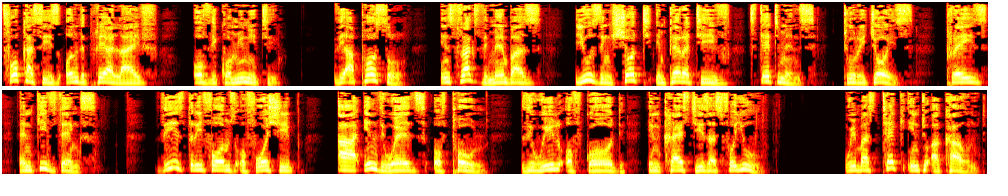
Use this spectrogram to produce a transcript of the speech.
focuses on the prayer life of the community. The apostle instructs the members using short imperative statements to rejoice, praise, and give thanks. These three forms of worship are, in the words of Paul, the will of God in Christ Jesus for you. We must take into account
